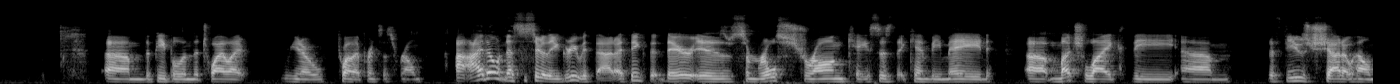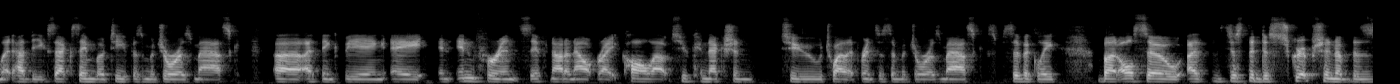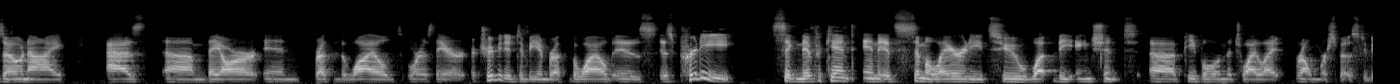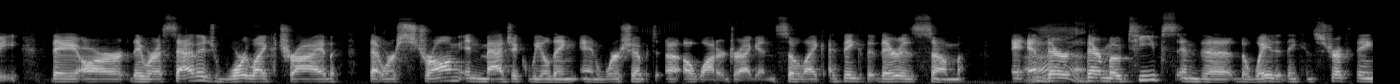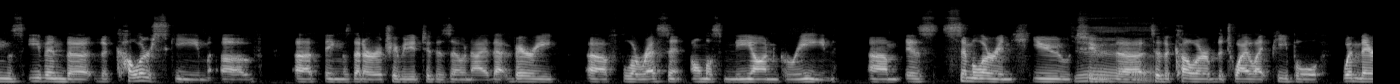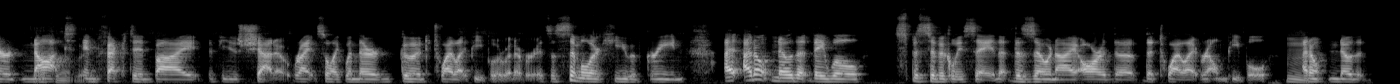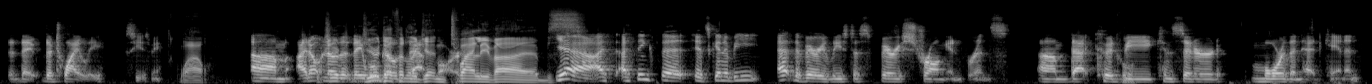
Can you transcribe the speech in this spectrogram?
um, the people in the Twilight, you know, Twilight Princess realm. I don't necessarily agree with that. I think that there is some real strong cases that can be made, uh, much like the um, the fused shadow helmet had the exact same motif as Majora's Mask. Uh, I think being a an inference, if not an outright call out to connection to Twilight Princess and Majora's Mask specifically, but also uh, just the description of the Zonai as um, they are in Breath of the Wild, or as they are attributed to be in Breath of the Wild, is is pretty significant in its similarity to what the ancient uh, people in the Twilight realm were supposed to be. They are they were a savage, warlike tribe that were strong in magic wielding and worshipped a, a water dragon. So, like, I think that there is some. And, and Ah. their their motifs and the the way that they construct things, even the the color scheme of uh, things that are attributed to the Zonai, that very uh, fluorescent, almost neon green, um, is similar in hue to the to the color of the Twilight people when they're not Definitely. infected by the fused shadow, right? So like when they're good Twilight people or whatever, it's a similar hue of green. I, I don't know that they will specifically say that the Zonai are the the Twilight realm people. Hmm. I don't know that that they the Twily, excuse me. Wow. Um, I don't know You're- that they You're will go definitely that getting far. Twily vibes. Yeah, I, I think that it's going to be, at the very least, a very strong inference um, that could Cool. be considered more than headcanon.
